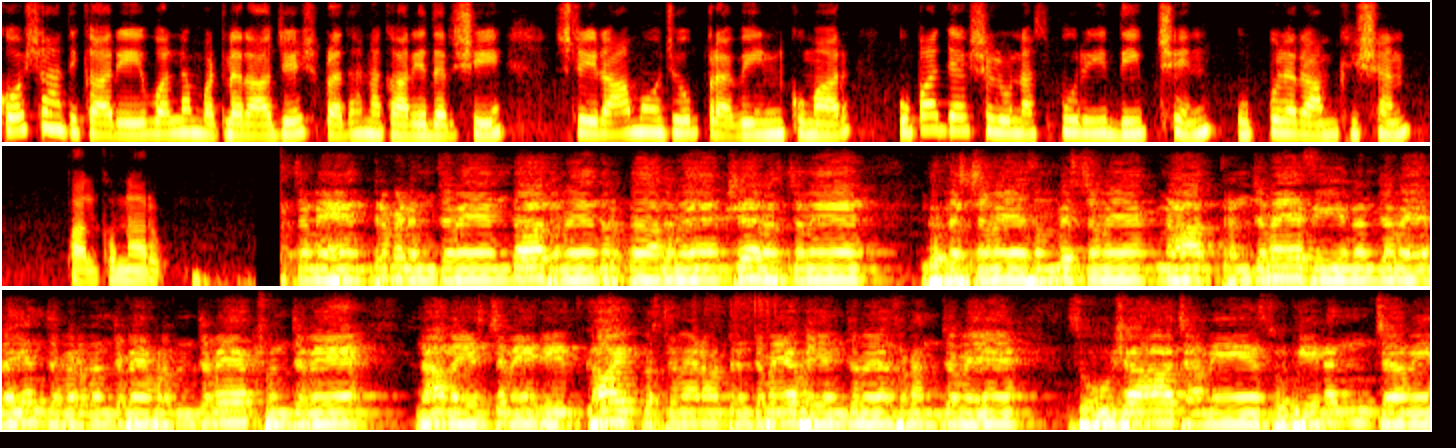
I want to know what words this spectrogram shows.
కోశాధికారి వల్లంబట్ల రాజేష్ ప్రధాన కార్యదర్శి శ్రీ రామోజు ప్రవీణ్ కుమార్ ఉపాధ్యక్షులు నస్పూరి దీప్ చంద్ ఉప్పుల రామకిషన్ పాల్గొన్నారు. మే సంవిశ్చమే మే సీనంజమే దుర్గాత మే క్షుంజమే నామయశ్చమే ధృతశ్చ నవత్రంజమే భయంజమే మే సూషాచమే మే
